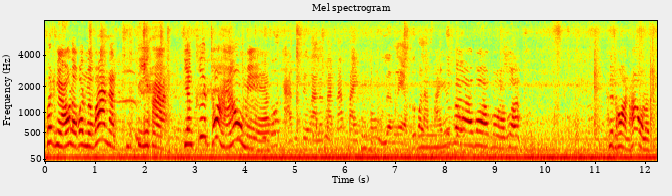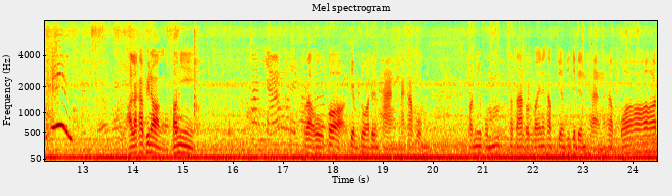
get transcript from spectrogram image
เพิ่นเหงาเหรอเพิ่นเมื่อวานน่ะตีห้าเที่ยงคืนโทรหาเอาแหม่โทษถามคือว่ารถบัสนับไปคือเขาหูเรื่องแล้วคือพอรับสายคือบ่บ่บ่บ่คือถอนเฮาเหรอเอาละครับพี่น้อง ตอนนี้ เราก็เตรียมตัวเดินทางนะครับผม ตอนนี้ผมสตาร์ทรถไว้นะครับ เตรียมที่จะเดินทางนะครับบอส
